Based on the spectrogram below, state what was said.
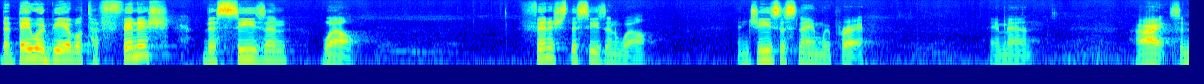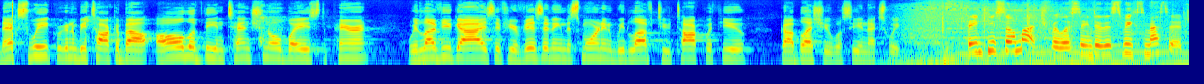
that they would be able to finish this season well. Finish the season well. In Jesus' name we pray. Amen. All right, so next week we're going to be talking about all of the intentional ways to parent. We love you guys. If you're visiting this morning, we'd love to talk with you. God bless you. We'll see you next week. Thank you so much for listening to this week's message.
